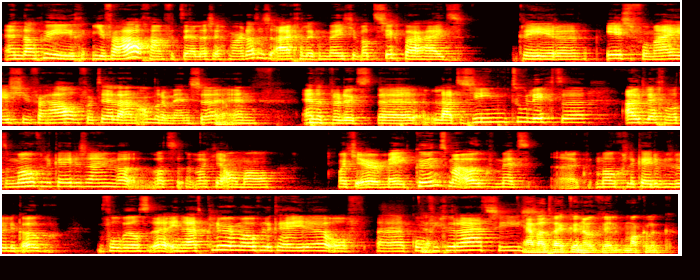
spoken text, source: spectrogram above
en dan kun je, je je verhaal gaan vertellen, zeg maar. Dat is eigenlijk een beetje wat zichtbaarheid creëren is. Voor mij is je verhaal vertellen aan andere mensen. Ja. En, en het product laten zien, toelichten, uitleggen wat de mogelijkheden zijn, wat, wat, wat je allemaal, wat je ermee kunt. Maar ook met eh, mogelijkheden bedoel ik ook bijvoorbeeld eh, inderdaad kleurmogelijkheden of eh, configuraties. Ja, want wij kunnen ook redelijk makkelijk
